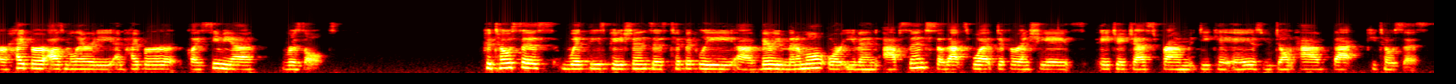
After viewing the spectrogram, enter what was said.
or hyperosmolarity and hyperglycemia result. Ketosis with these patients is typically uh, very minimal or even absent, so that's what differentiates HHS from DKA is you don't have that ketosis.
